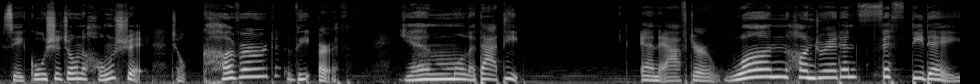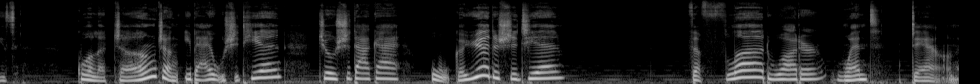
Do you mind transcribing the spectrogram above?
所以故事中的洪水就 covered the earth，淹没了大地。And after one hundred and fifty days，过了整整一百五十天。 就是大概五个月的时间，the flood water went down，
